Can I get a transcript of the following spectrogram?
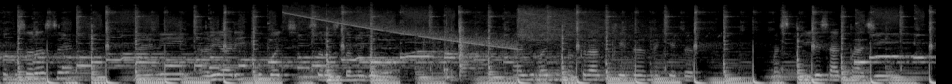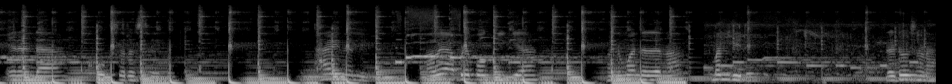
ખૂબ સરસ છે. એની હરિયાળી ખૂબ જ સરસ તમે જુઓ. આજુબાજુ નકરા ખેતર ને ખેતર. મસ્ત લીલી શાકભાજી, એરંડા, ખૂબ સરસ થયેલું. ફાઇનલી હવે આપણે પહોંચી ગયા હનુમાન દાદાના મંદિરે. રઢોસણા.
